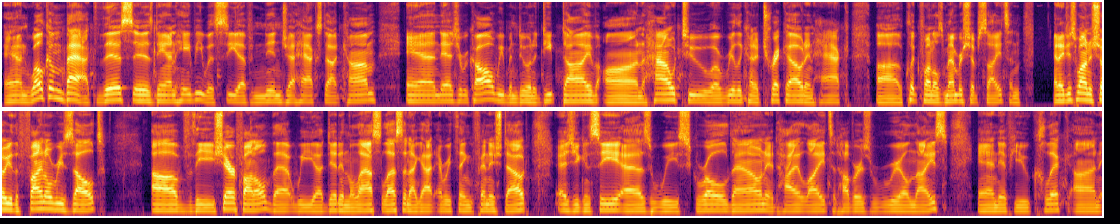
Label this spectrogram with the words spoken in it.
And welcome back. This is Dan Havey with CFNinjaHacks.com. And as you recall, we've been doing a deep dive on how to uh, really kind of trick out and hack uh, ClickFunnels membership sites. And, and I just wanted to show you the final result of the share funnel that we uh, did in the last lesson. I got everything finished out. As you can see, as we scroll down, it highlights, it hovers real nice. And if you click on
